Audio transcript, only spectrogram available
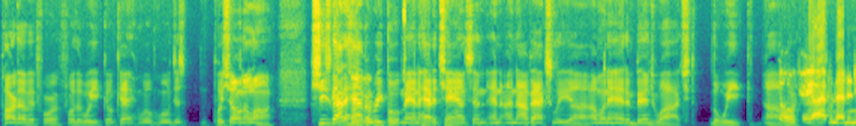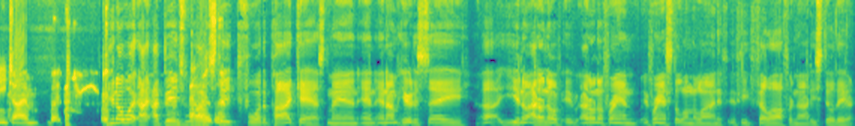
part of it for for the week. Okay, we'll we'll just push on along. She's got to have a reboot, man. I had a chance, and and, and I've actually uh, I went ahead and binge watched the week. Uh, Okay, I haven't had any time, but you know what? I, I binge watched it? it for the podcast, man, and and I'm here to say, uh, you know, I don't know if, if I don't know if Rand if Rand's still on the line, if if he fell off or not. He's still there,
